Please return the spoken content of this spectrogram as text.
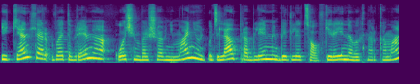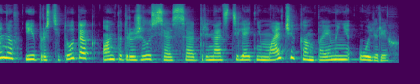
И Кентлер в это время очень большое внимание уделял проблеме беглецов, героиновых наркоманов и проституток. Он подружился с 13-летним мальчиком по имени Ульрих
